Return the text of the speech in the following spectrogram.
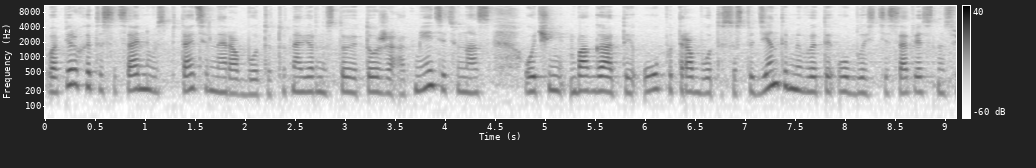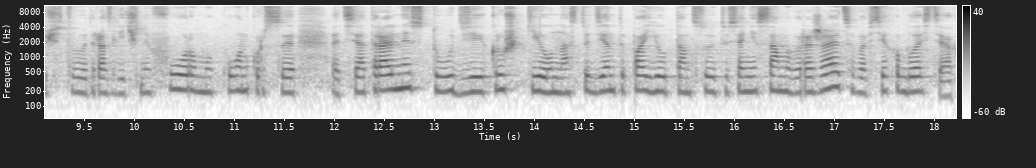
Во-первых, это социально-воспитательная работа. Тут, наверное, стоит тоже отметить, у нас очень богатый опыт работы со студентами в этой области. Соответственно, существуют различные форумы, конкурсы, э, театральные студии, кружки. У нас студенты поют, танцуют. То есть они самовыражаются во всех областях.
